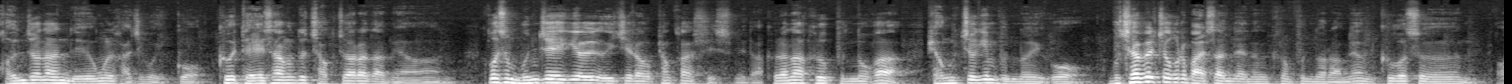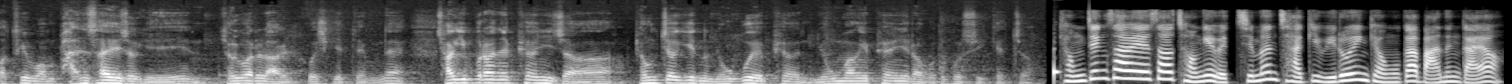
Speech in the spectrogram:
건전한 내용을 가지고 있고 그 대상도 적절하다면 그것은 문제 해결 의지라고 평가할 수 있습니다. 그러나 그 분노가 병적인 분노이고 무차별적으로 발산되는 그런 분노라면 그것은 어떻게 보면 반사회적인 결과를 낳을 것이기 때문에 자기 불안의 표현이자 병적인 요구의 표현, 욕망의 표현이라고도 볼 수 있겠죠. 경쟁 사회에서 정의 외침은 자기 위로인 경우가 많은가요?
